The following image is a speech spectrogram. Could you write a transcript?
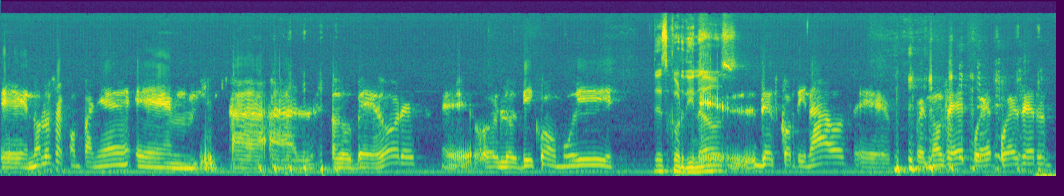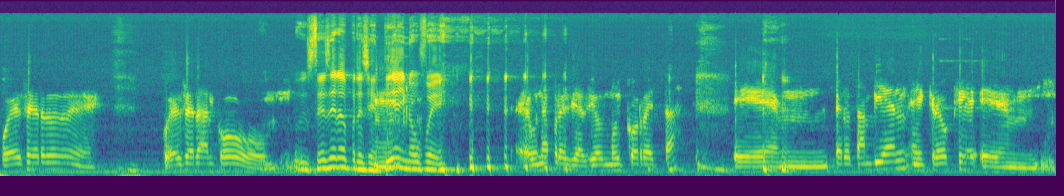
Eh, no los acompañé em, a, los veedores, eh, los vi como muy descoordinados. Eh, descoordinados, pues no sé, puede, puede ser, puede ser, puede ser algo. Usted se lo presentía y no fue. una apreciación muy correcta, em, pero también creo que em,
